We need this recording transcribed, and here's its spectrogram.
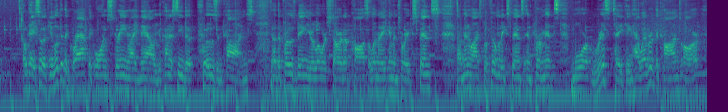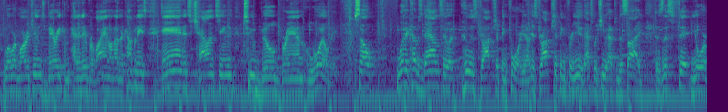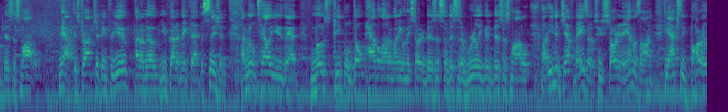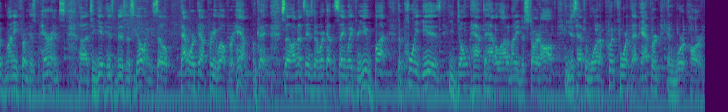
okay so if you look at the graphic on screen right now you kind of see the pros and cons. Uh, the pros being your lower startup costs eliminate inventory expense uh, minimize fulfillment expense and permits more risk-taking. However the cons are lower margins very competitive relying on other companies and it's challenging to build brand loyalty. So when it comes down to it who is drop shipping for? You know is drop shipping for you? That's what you have to decide. Does this fit your business model now is drop shipping for you? I don't know. You've got to make that decision. I will tell you that most people don't have a lot of money when they start a business so this is a really good business model. Uh, even Jeff Bezos who started Amazon he actually borrowed money from his parents uh, to get his business going. So that worked out pretty well for him okay? So I'm not saying it's gonna work out the same way for you but the point is you don't have to have a lot of money to start off. You just have to want to put forth that effort and work hard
